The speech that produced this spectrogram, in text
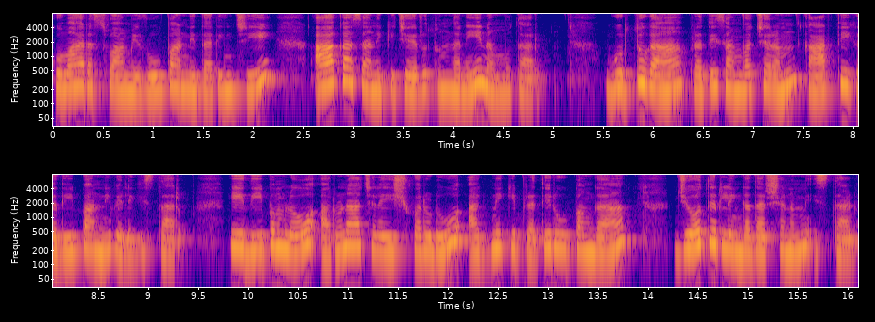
కుమారస్వామి రూపాన్ని ధరించి ఆకాశానికి చేరుతుందని నమ్ముతారు. గుర్తుగా ప్రతి సంవత్సరం కార్తీక దీపాన్ని వెలిగిస్తారు. ఈ దీపంలో అరుణాచలేశ్వరుడు అగ్నికి ప్రతిరూపంగా జ్యోతిర్లింగ దర్శనం ఇస్తాడు.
